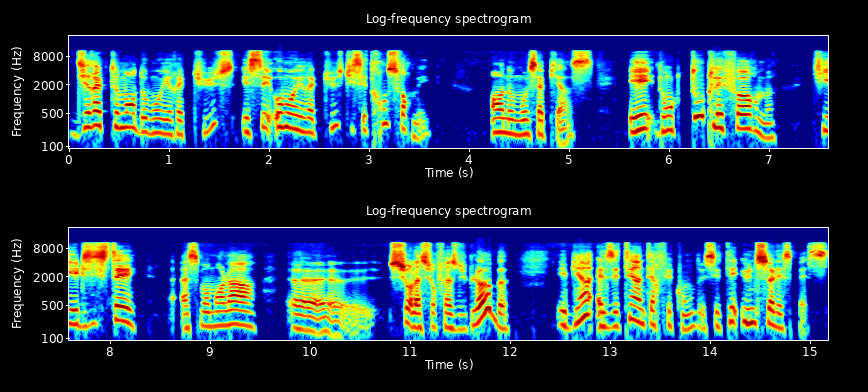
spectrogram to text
directement d'Homo erectus et c'est Homo erectus qui s'est transformé en Homo sapiens. Et donc toutes les formes qui existaient à ce moment-là sur la surface du globe eh bien, elles étaient interfécondes. C'était une seule espèce.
